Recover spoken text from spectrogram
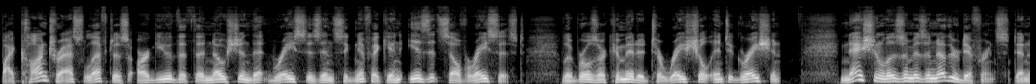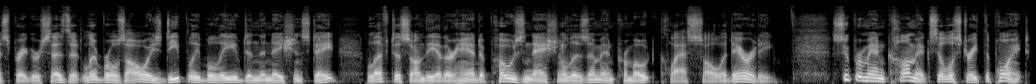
By contrast, leftists argue that the notion that race is insignificant is itself racist. Liberals are committed to racial integration. Nationalism is another difference. Dennis Prager says that liberals always deeply believed in the nation state. Leftists, on the other hand, oppose nationalism and promote class solidarity. Superman comics illustrate the point.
